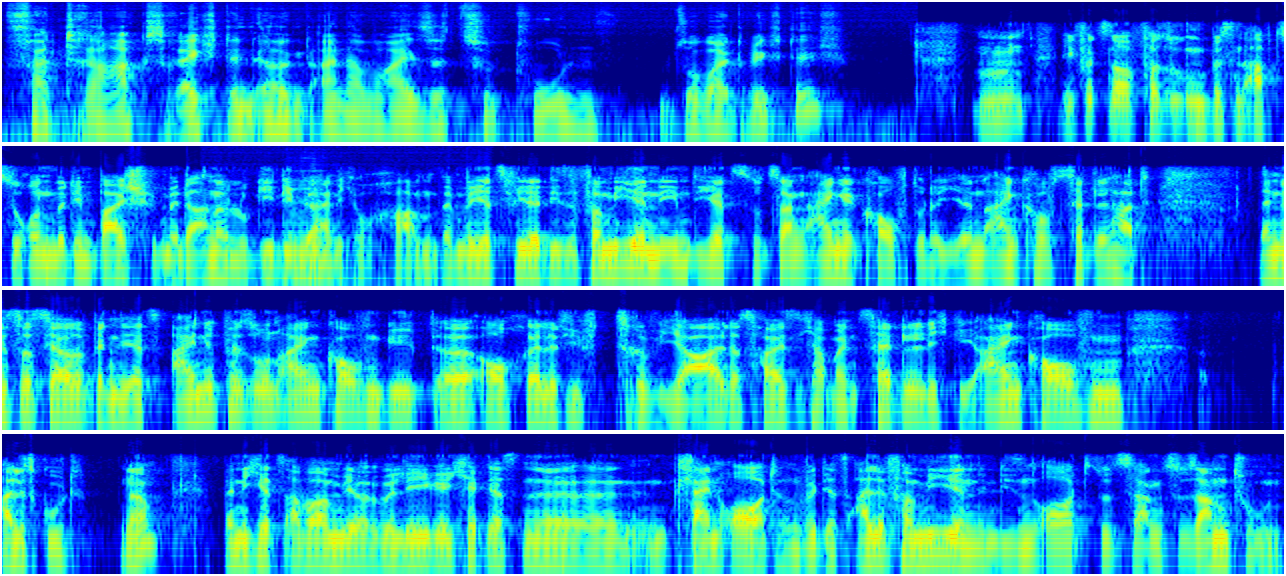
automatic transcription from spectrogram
Vertragsrecht in irgendeiner Weise zu tun. Soweit richtig? Hm, ich würde es noch versuchen, ein bisschen abzurunden mit dem Beispiel, mit der Analogie, die mhm. wir eigentlich auch haben. Wenn wir jetzt wieder diese Familie nehmen, die jetzt sozusagen eingekauft oder ihren Einkaufszettel hat, dann ist das ja, wenn jetzt eine Person einkaufen geht, äh, auch relativ trivial. Das heißt, ich habe meinen Zettel, ich gehe einkaufen, alles gut. Ne? Wenn ich jetzt aber mir überlege, ich hätte jetzt eine, äh, einen kleinen Ort und würde jetzt alle Familien in diesem Ort sozusagen zusammentun.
